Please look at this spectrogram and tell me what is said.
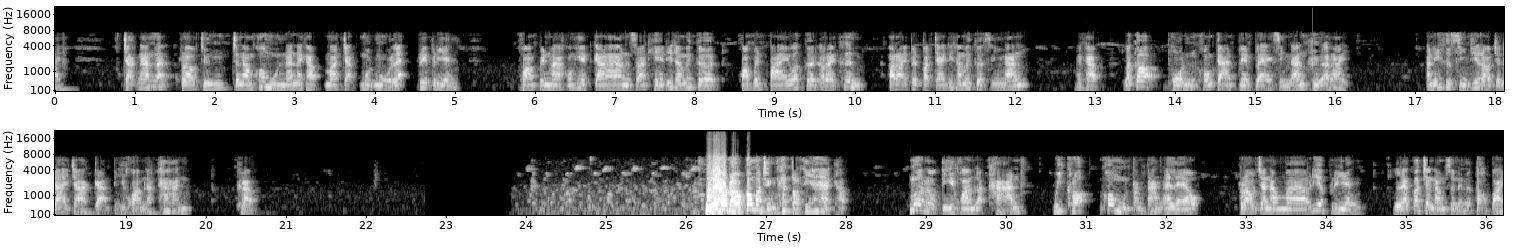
จากนั้นนะเราจึงจะนำข้อมูลนั้นนะครับ มาจัดหมวดหมู่และเรียบเรียง ความเป็นมาของเหตุการณ์ สาเหตุที่ทำให้เกิด ความเป็นไปว่าเกิดอะไรขึ้น อะไรเป็นปัจจัยที่ทำให้เกิดสิ่งนั้นนะครับ แล้วก็ผลของการเปลี่ยนแปลงสิ่งนั้นคืออะไร อันนี้คือสิ่งที่เราจะได้จากการตีความหลักฐานครับ แล้วเราก็มาถึงขั้นตอนที่ 5 ครับ เมื่อเราตีความหลักฐาน วิเคราะห์ข้อมูลต่างๆ ได้แล้ว เราจะนำมาเรียบเรียง และก็จะนำเสนอต่อไป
